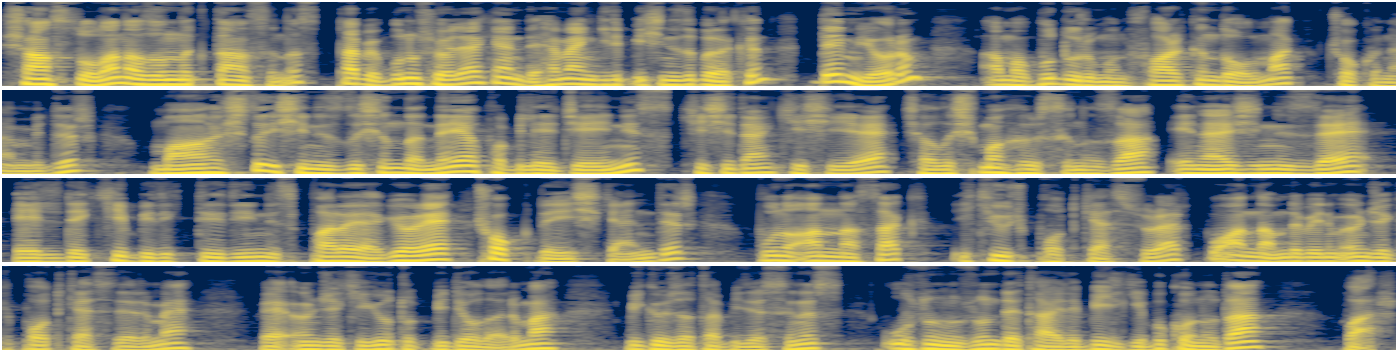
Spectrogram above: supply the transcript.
şanslı olan azınlıktansınız. Tabi bunu söylerken de hemen gidip işinizi bırakın demiyorum ama bu durumun farkında olmak çok önemlidir. Maaşlı işiniz dışında ne yapabileceğiniz kişiden kişiye, çalışma hırsınıza, enerjinize, eldeki biriktirdiğiniz paraya göre çok değişkendir. Bunu anlasak 2-3 podcast sürer. Bu anlamda benim önceki podcastlerime ve önceki YouTube videolarıma bir göz atabilirsiniz. Uzun uzun detaylı bilgi bu konuda var.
